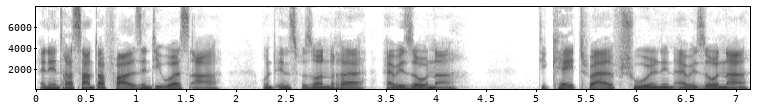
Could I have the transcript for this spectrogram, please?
Ein interessanter Fall sind die USA und insbesondere Arizona. Die K-12-Schulen in Arizona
